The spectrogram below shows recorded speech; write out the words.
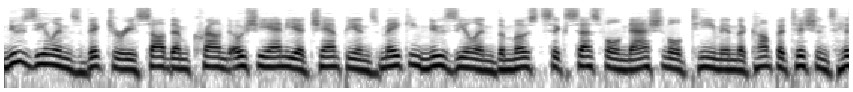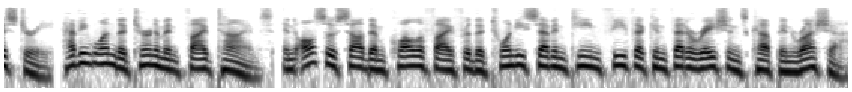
New Zealand's victory saw them crowned Oceania champions making New Zealand the most successful national team in the competition's history, having won the tournament five times, and also saw them qualify for the 2017 FIFA Confederations Cup in Russia.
